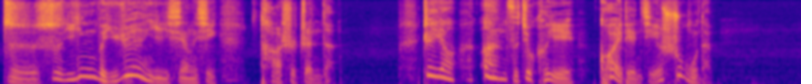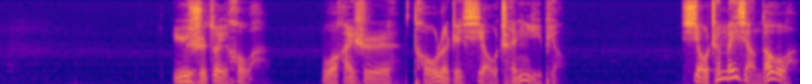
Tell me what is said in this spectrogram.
只是因为愿意相信他是真的，这样案子就可以快点结束呢？于是最后啊，我还是投了这小陈一票。小陈没想到啊。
